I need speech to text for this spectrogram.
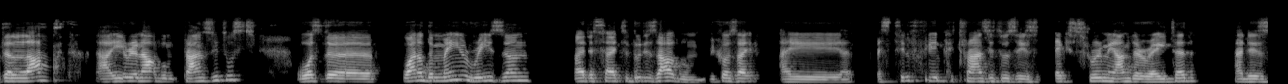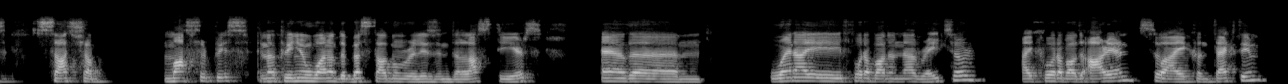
the last Aryan album Transitus was the one of the main reason I decided to do this album because I I I still think Transitus is extremely underrated and is such a masterpiece. In my opinion one of the best album released in the last years. And um when I thought about a narrator I thought about Aryan so I contact him.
